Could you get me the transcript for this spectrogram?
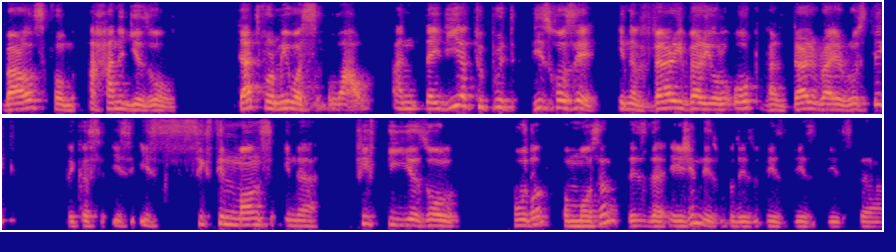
barrels from 100 years old. That for me was wow. And the idea to put this rosé in a very, very old oak, but very, very rustic, because it's, it's 16 months in a 50 years old Fuder from Mosel. This is the Asian, this, this, this, this, this, uh,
